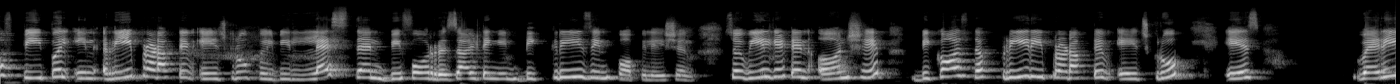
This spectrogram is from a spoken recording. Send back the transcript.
of people in reproductive age group will be less than before resulting in decrease in population. So, we'll get an urn shape because the pre-reproductive age group is very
